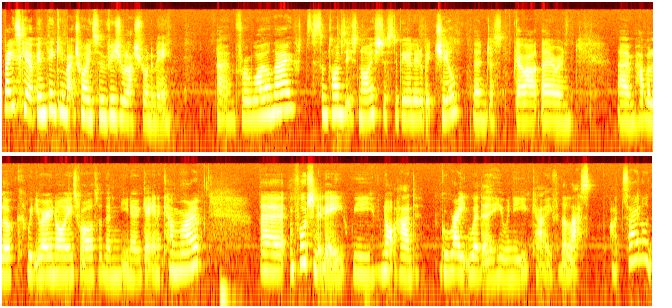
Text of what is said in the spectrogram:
basically, I've been thinking about trying some visual astronomy um, for a while now. Sometimes it's nice just to be a little bit chill and just go out there and um, have a look with your own eyes rather than, you know, getting a camera out. Uh, unfortunately, we've not had great weather here in the UK for the last, I'd say like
